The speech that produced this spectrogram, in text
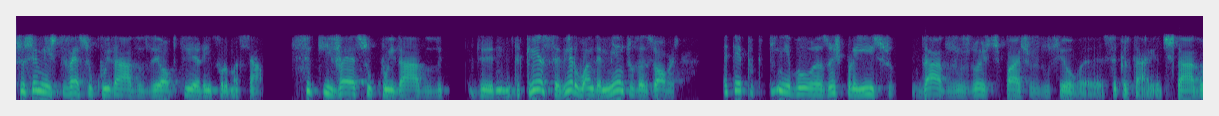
Se o Sr. Ministro tivesse o cuidado de obter informação, se tivesse o cuidado de, de, de querer saber o andamento das obras, até porque tinha boas razões para isso, dados os dois despachos do seu uh, secretário de Estado,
